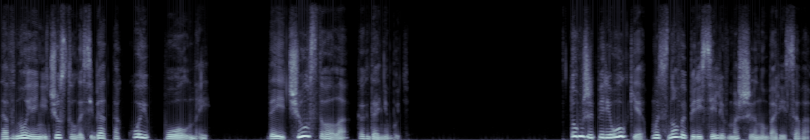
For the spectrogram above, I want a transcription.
Давно я не чувствовала себя такой полной. Да и чувствовала когда-нибудь. В том же переулке мы снова пересели в машину Борисова.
